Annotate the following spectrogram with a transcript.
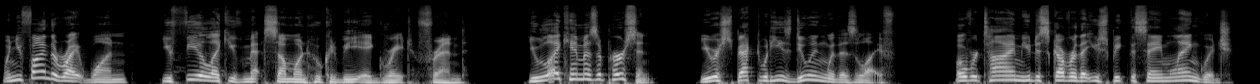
when you find the right one, you feel like you've met someone who could be a great friend. You like him as a person. You respect what he's doing with his life. Over time, you discover that you speak the same language,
